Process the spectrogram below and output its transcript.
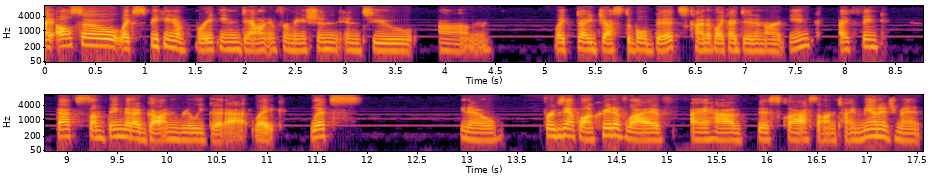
i also like speaking of breaking down information into um, like digestible bits kind of like i did in art inc i think that's something that i've gotten really good at. Like let's you know for example on creative live i have this class on time management.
